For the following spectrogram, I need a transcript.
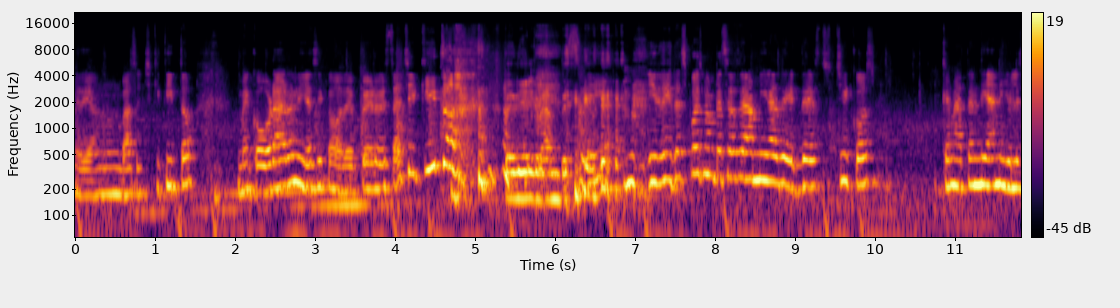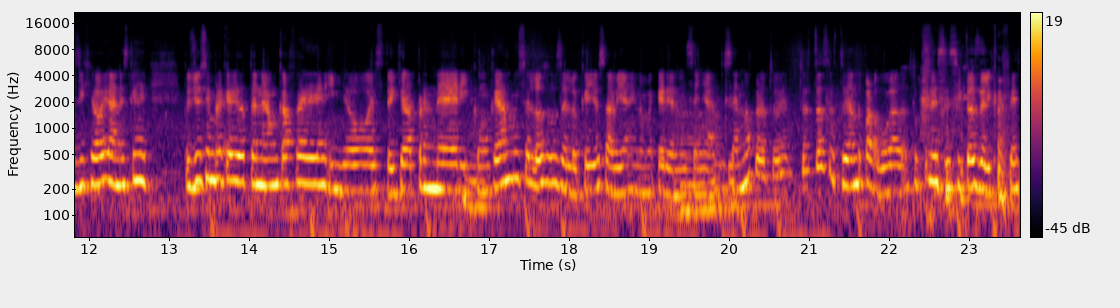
me dieron un vaso chiquitito, me cobraron y así como de, pero está chiquito. Pedí el grande. Sí. Y, de- y después me empecé a hacer amiga de, de estos chicos que me atendían y yo les dije, oigan, es que pues yo siempre he querido tener un café y yo este, quiero aprender y Mm. como que eran muy celosos de lo que ellos sabían y no me querían Ah, enseñar. ok. Decían, no, pero tú, tú estás estudiando para abogada, tú qué necesitas del café.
